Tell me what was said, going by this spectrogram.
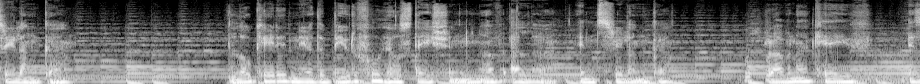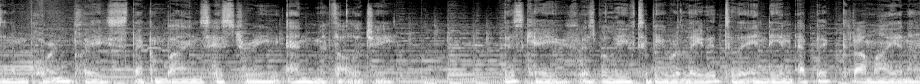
Sri Lanka. Located near the beautiful hill station of Ella in Sri Lanka, Ravana Cave is an important place that combines history and mythology. This cave is believed to be related to the Indian epic Ramayana.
